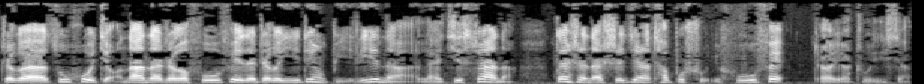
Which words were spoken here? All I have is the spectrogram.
这个租户缴纳的这个服务费的这个一定比例呢来计算的，但是呢，实际上它不属于服务费，这个要注意一下。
